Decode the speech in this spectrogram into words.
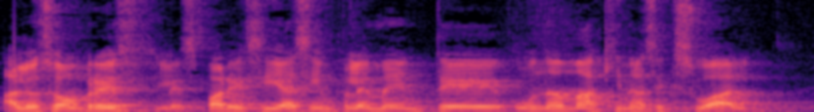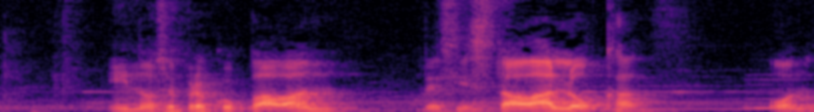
A los hombres les parecía simplemente una máquina sexual y no se preocupaban de si estaba loca o no.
